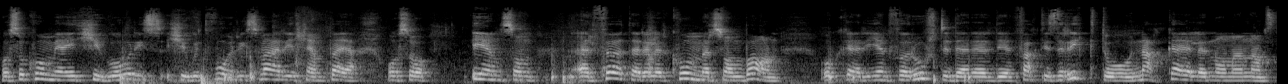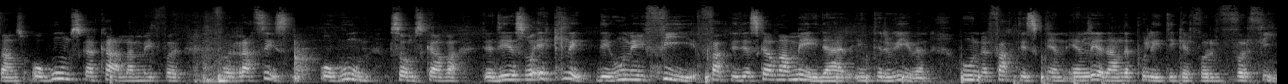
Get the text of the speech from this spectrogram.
Och så kom jag i 20 år, i, 22 år i Sverige kämpade jag. Och så en som är född här eller kommer som barn och är i en förort där är det faktiskt rikt och Nacka eller någon annanstans och hon ska kalla mig för, för rasist. Och hon som ska vara, det, det är så äckligt. Det, hon är fi faktiskt, det ska vara med i den här intervjun. Hon är faktiskt en, en ledande politiker för, för fi.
